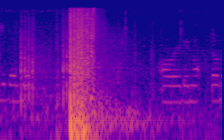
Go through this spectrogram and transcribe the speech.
is a good idea. Already not done.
